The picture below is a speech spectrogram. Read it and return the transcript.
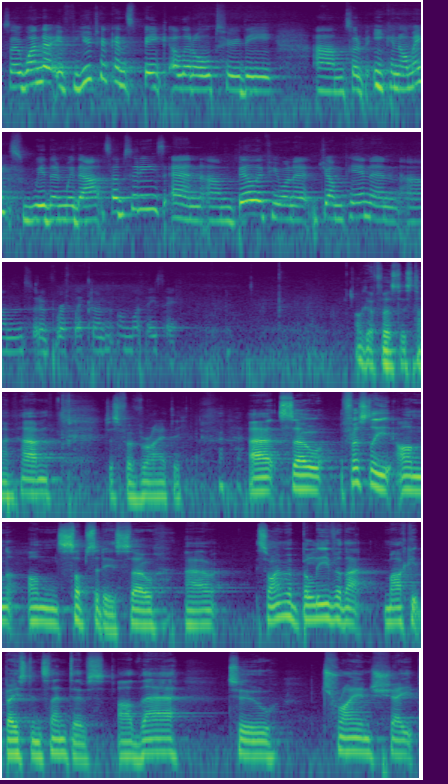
So I wonder if you two can speak a little to the um, sort of economics with and without subsidies. And um, Bill, if you want to jump in and um, sort of reflect on, on what they say. I'll go first this time, um, just for variety. Uh, so, firstly, on on subsidies. So, uh, so I'm a believer that market-based incentives are there to try and shape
